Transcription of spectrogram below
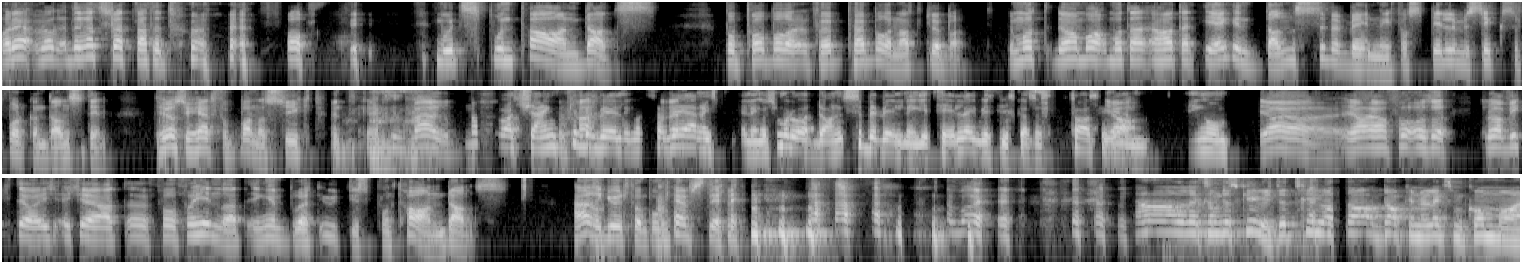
Og det har rett og slett vært et forbud mot spontan dans på puber og nattklubber. Du måtte, du måtte ha hatt en egen dansebevilgning for å spille musikk som folk kan danse til. Det høres jo helt forbanna sykt ut. verden? Du må ha skjenkebevilgning og serveringsbevilgning, og så må du ha dansebevilgning i tillegg hvis de skal ta seg ja. en Ja, ja, ja, ja for, altså, det var viktig å, ikke, at, for å forhindre at ingen brøt ut i spontan dans. Herregud, for en problemstilling! ja, liksom, det skulle ikke tro at da, da kunne liksom komme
